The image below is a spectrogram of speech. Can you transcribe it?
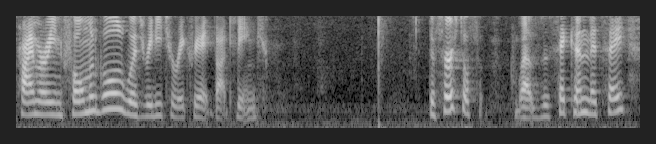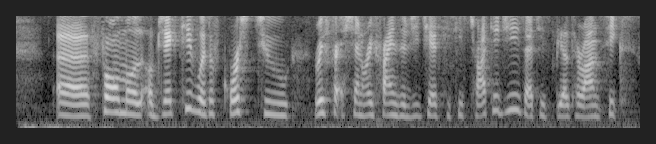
primary informal goal was really to recreate that link. The first of, well, the second, let's say, uh, formal objective was, of course, to refresh and refine the GTFCC strategy that is built around six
